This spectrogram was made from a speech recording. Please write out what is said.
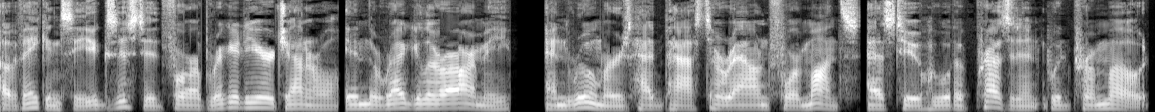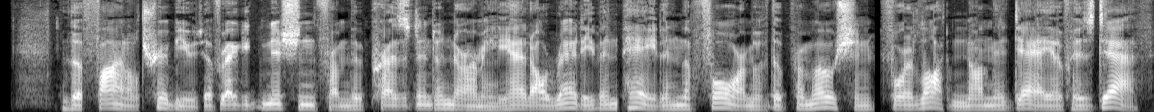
A vacancy existed for a brigadier general in the regular army, and rumors had passed around for months as to who the president would promote. The final tribute of recognition from the president and army had already been paid in the form of the promotion for Lawton on the day of his death.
